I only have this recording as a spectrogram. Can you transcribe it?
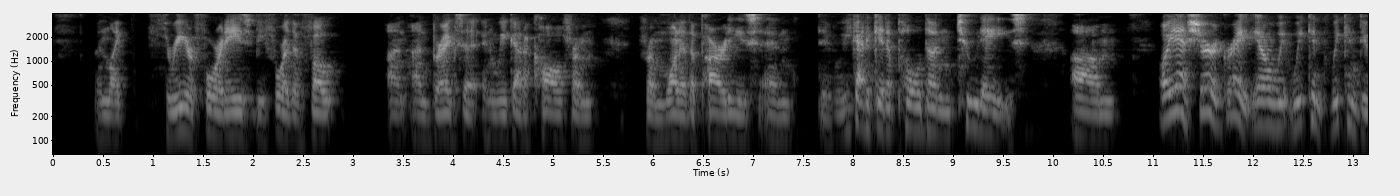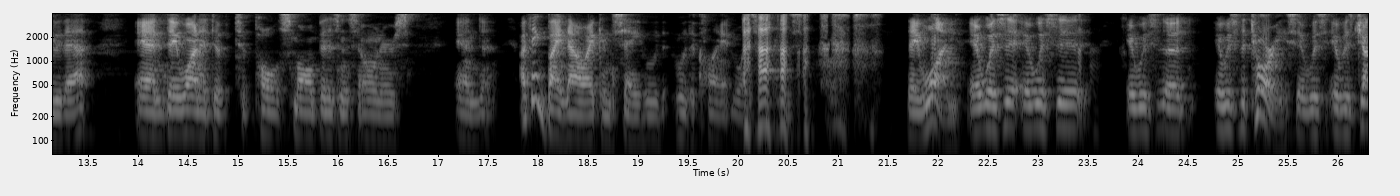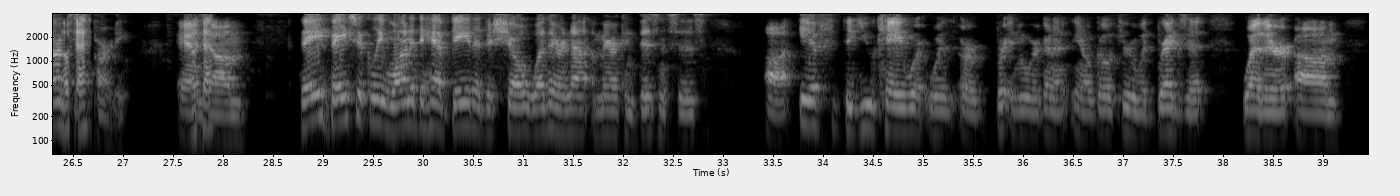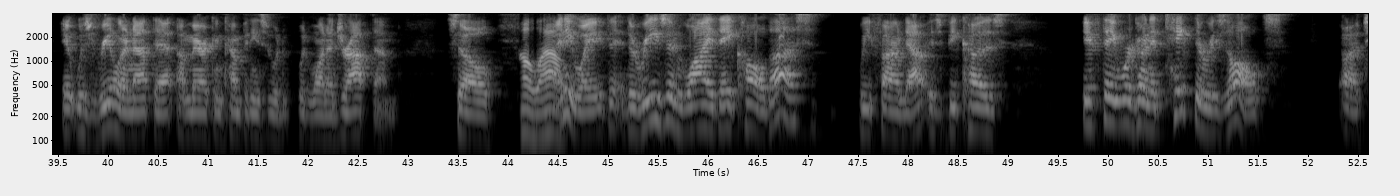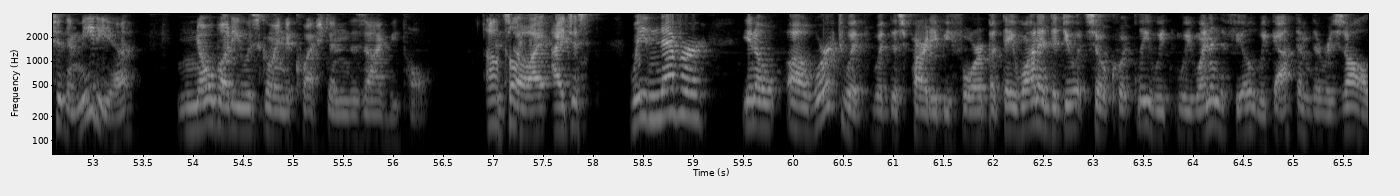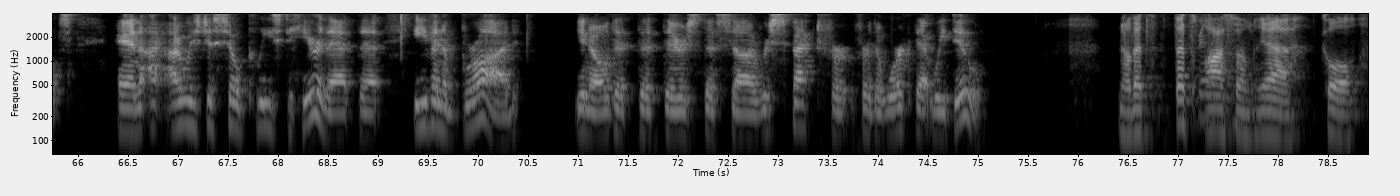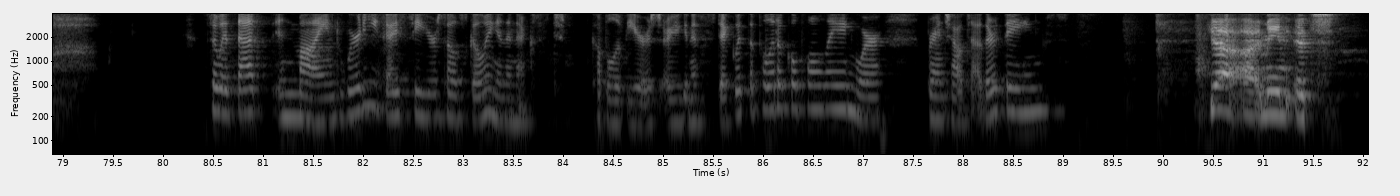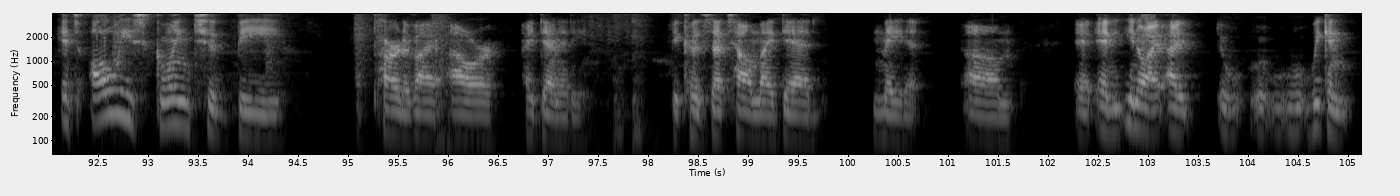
and like three or four days before the vote on, on Brexit, and we got a call from from one of the parties, and we got to get a poll done in two days. Um, oh yeah, sure, great. You know, we, we can we can do that. And they wanted to, to poll small business owners, and I think by now I can say who who the client was. they won. It was it was the it was the it was the Tories. It was it was Johnson's okay. party, and okay. um, they basically wanted to have data to show whether or not American businesses, uh, if the UK were, were, or Britain were going to, you know, go through with Brexit, whether um, it was real or not that American companies would, would want to drop them. So, oh wow. Anyway, the, the reason why they called us, we found out, is because if they were going to take the results uh, to the media, nobody was going to question the Zogby poll. Oh, and cool. So I, I just we never you know uh, worked with with this party before but they wanted to do it so quickly. We, we went in the field we got them the results. And I, I was just so pleased to hear that that even abroad you know that that there's this uh, respect for for the work that we do. No that's that's, that's really awesome. Neat. yeah cool. So with that in mind where do you guys see yourselves going in the next couple of years? Are you going to stick with the political polling or branch out to other things? Yeah, I mean it's it's always going to be a part of our identity because that's how my dad made it. Um, and, and, you know, I, I we can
